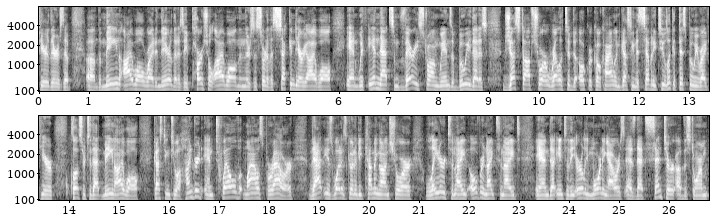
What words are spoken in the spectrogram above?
here. There's a, uh, the main eye wall right in there that is a partial eye wall, and then there's a sort of a secondary eye wall. And within that, some very strong winds, a buoy that is just offshore relative to Ocracoke Island, gusting to 72. Look at this buoy right here, closer to to that main eye wall, gusting to 112 miles per hour. That is what is going to be coming on shore later tonight, overnight tonight, and uh, into the early morning hours as that center of the storm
